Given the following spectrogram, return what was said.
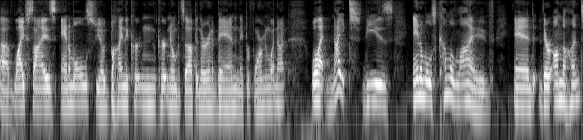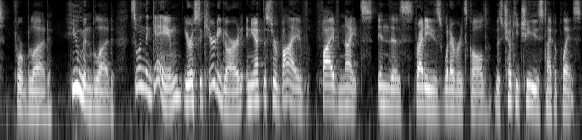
uh, life-size animals, you know, behind the curtain. The curtain opens up, and they're in a band and they perform and whatnot. Well, at night, these animals come alive, and they're on the hunt for blood, human blood. So in the game, you're a security guard, and you have to survive five nights in this Freddy's, whatever it's called, this Chuck E. Cheese type of place.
